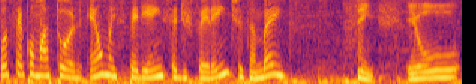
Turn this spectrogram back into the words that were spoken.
Você como ator, é uma experiência diferente também? Sim, eu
